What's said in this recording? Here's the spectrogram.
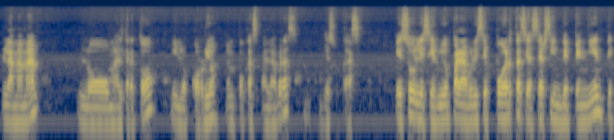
La mamá lo maltrató y lo corrió, en pocas palabras, de su casa. Eso le sirvió para abrirse puertas y hacerse independiente.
